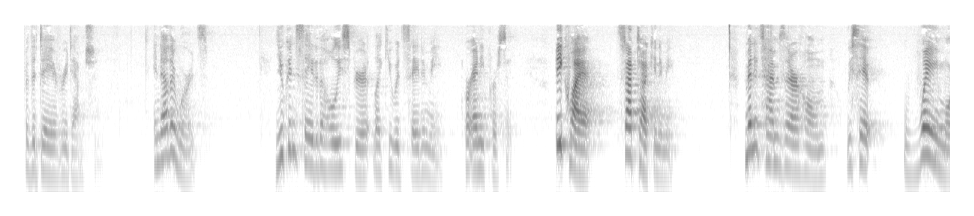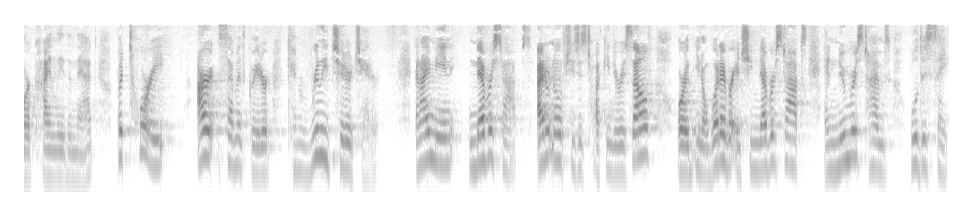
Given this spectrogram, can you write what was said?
for the day of redemption. In other words, you can say to the Holy Spirit, like you would say to me or any person, Be quiet, stop talking to me. Many times in our home, we say it way more kindly than that, but Tori, our seventh grader, can really chitter chatter. And I mean, never stops. I don't know if she's just talking to herself or, you know, whatever, and she never stops. And numerous times we'll just say,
